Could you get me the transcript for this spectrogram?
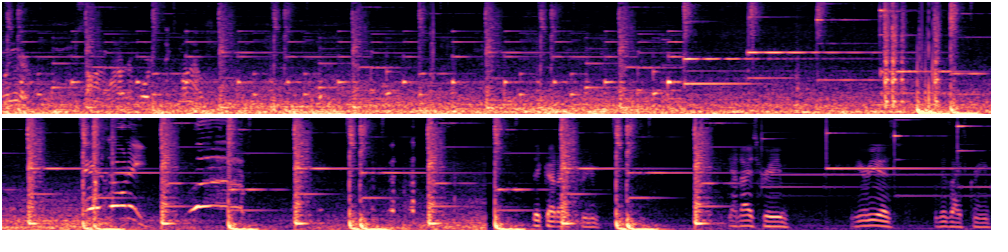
where? Tucson, 146 miles. Hey, Zoni! Dick got ice cream. Got ice cream. Here he is with his ice cream.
